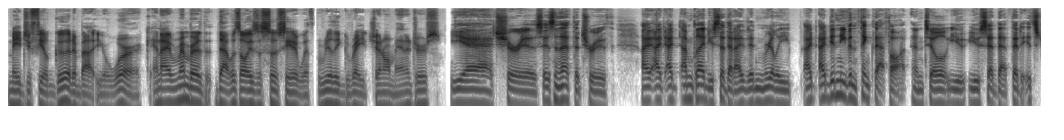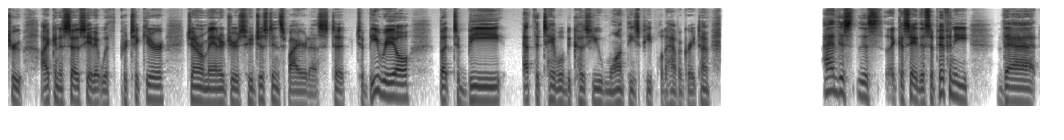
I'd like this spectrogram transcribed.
made you feel good about your work and i remember th- that was always associated with really great general managers Yeah, it sure is. Isn't that the truth? I, I, I I'm glad you said that. I didn't really, I, I didn't even think that thought until you you said that. That it's true. I can associate it with particular general managers who just inspired us to to be real, but to be at the table because you want these people to have a great time. I had this this like I say this epiphany that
